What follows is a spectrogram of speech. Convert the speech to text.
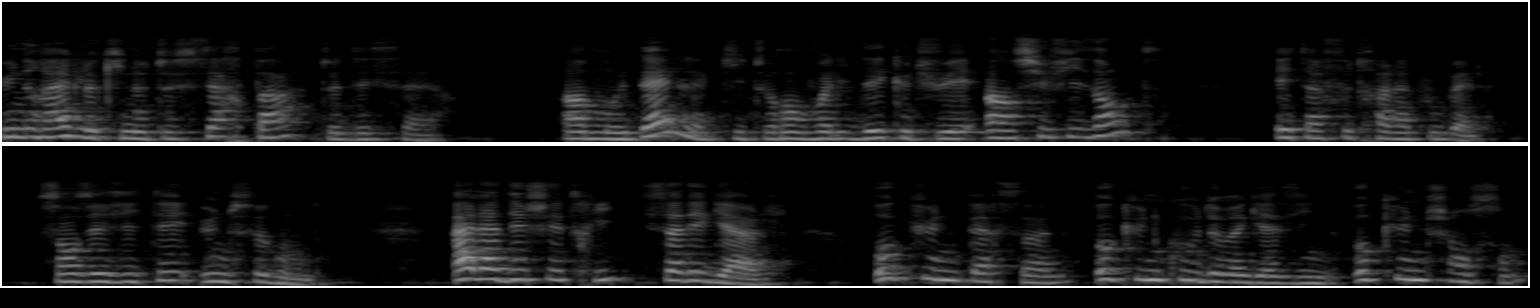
une règle qui ne te sert pas te dessert. Un modèle qui te renvoie l'idée que tu es insuffisante est à foutre à la poubelle, sans hésiter une seconde. À la déchetterie, ça dégage. Aucune personne, aucune coupe de magazine, aucune chanson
